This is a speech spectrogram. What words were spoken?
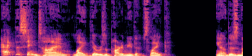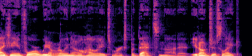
at the same time like there was a part of me that's like you know this is 1984 we don't really know how aids works but that's not it you don't just like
